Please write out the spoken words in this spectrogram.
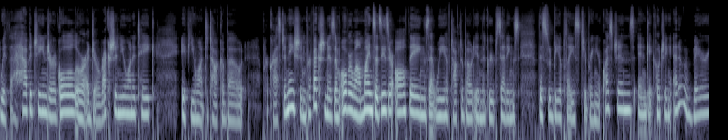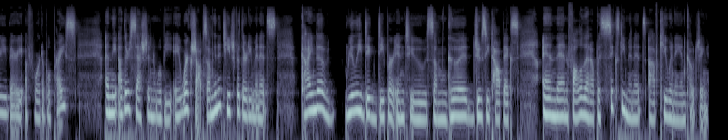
with a habit change or a goal or a direction you want to take, if you want to talk about procrastination, perfectionism, overwhelm, mindsets. These are all things that we have talked about in the group settings. This would be a place to bring your questions and get coaching at a very, very affordable price. And the other session will be a workshop. So I'm going to teach for 30 minutes, kind of really dig deeper into some good juicy topics and then follow that up with 60 minutes of Q&A and coaching.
